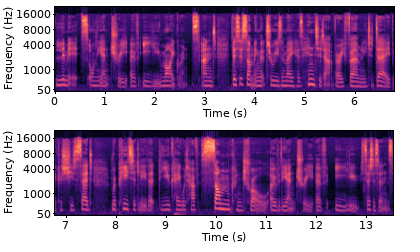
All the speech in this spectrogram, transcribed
limits on the entry of EU migrants. And this is something that Theresa May has hinted at very firmly today because she said repeatedly that the UK would have some control over the entry of EU citizens.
